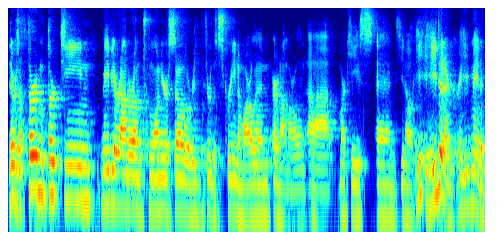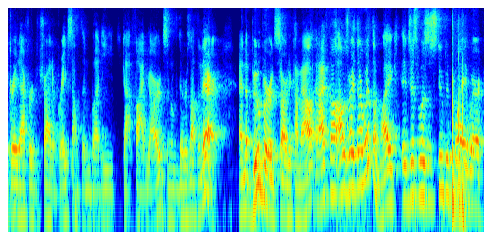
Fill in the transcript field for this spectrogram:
there was a third and 13, maybe around around 20 or so, where we threw the screen to Marlon, or not Marlon, uh, Marquise. And, you know, he, he did a great, he made a great effort to try to break something, but he got five yards and there was nothing there. And the boo birds started to come out, and I felt I was right there with them. Like, it just was a stupid play where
